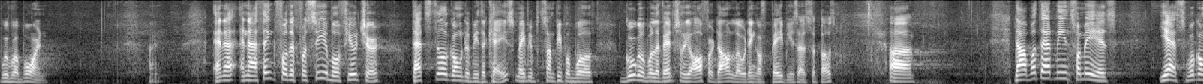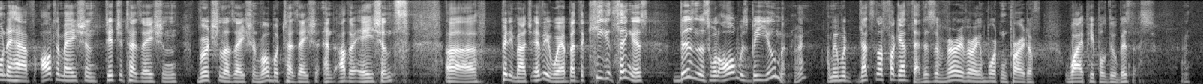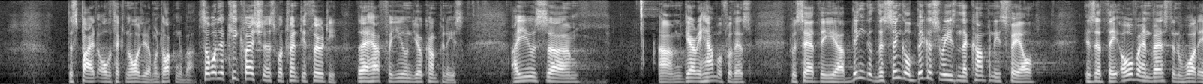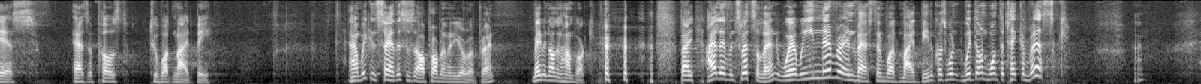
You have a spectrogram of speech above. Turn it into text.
we were born. Right? And, uh, and I think for the foreseeable future, that's still going to be the case. Maybe some people will, Google will eventually offer downloading of babies, I suppose. Uh, now, what that means for me is yes, we're going to have automation, digitization, virtualization, robotization, and other agents uh, pretty much everywhere. But the key thing is business will always be human, right? I mean, let's not forget that. This is a very, very important part of why people do business, right? despite all the technology that we're talking about. So what the key question is for 2030 that I have for you and your companies. I use um, um, Gary Hamel for this who said the, uh, the single biggest reason that companies fail is that they overinvest in what is as opposed to what might be. And we can say this is our problem in Europe, right? Maybe not in Hamburg. but I live in Switzerland where we never invest in what might be because we don't want to take a risk.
